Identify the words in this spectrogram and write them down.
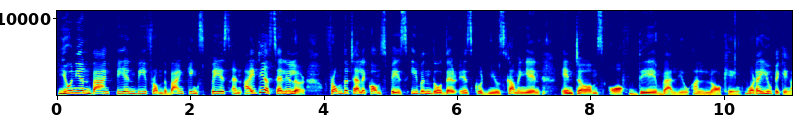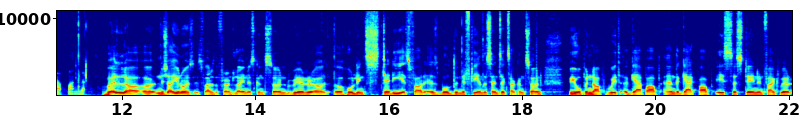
Union Bank, PNB from the banking space and Idea Cellular from the telecom space, even though there is good news coming in in terms of their value unlocking. What are you picking up, Mangla? Well, uh, uh, Nisha, you know, as, as, far as the front line is concerned, we're uh, uh, holding steady as far as both the Nifty and the Sensex are concerned. We opened up with a gap up, and the gap up is sustained. In fact, we're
